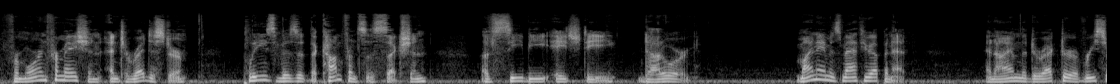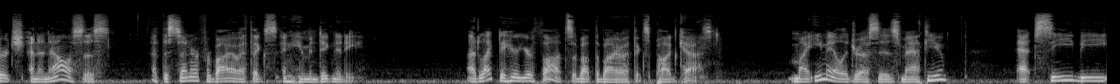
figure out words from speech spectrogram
For more information and to register, please visit the conferences section of cbhd.org. My name is Matthew Eppinette, and I am the Director of Research and Analysis at the Center for Bioethics and Human Dignity. I'd like to hear your thoughts about the Bioethics Podcast. My email address is matthew at cbhd.org.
